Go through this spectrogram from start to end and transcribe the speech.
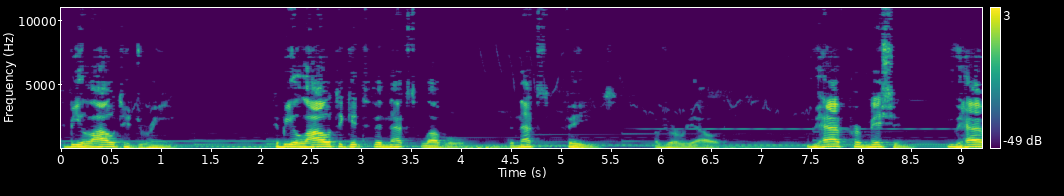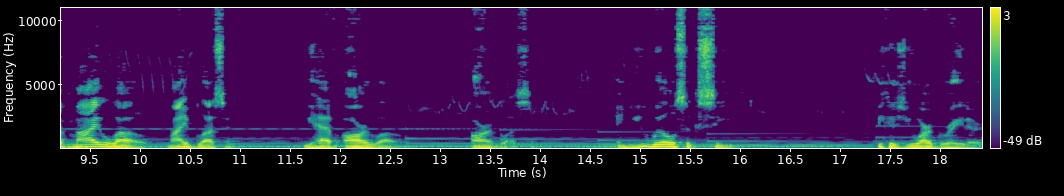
to be allowed to dream, to be allowed to get to the next level, the next phase of your reality. You have permission. You have my love, my blessing You have our love, our blessing, and you will succeed because you are greater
